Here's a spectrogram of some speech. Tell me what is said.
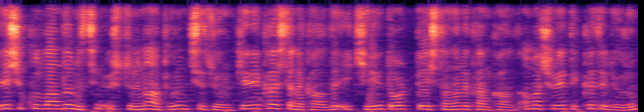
5'i kullandığımız için üstünü ne yapıyorum? Çiziyorum. Geriye kaç tane kaldı? 2, 4, 5 tane rakam kaldı. Ama şuraya dikkat ediyorum.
